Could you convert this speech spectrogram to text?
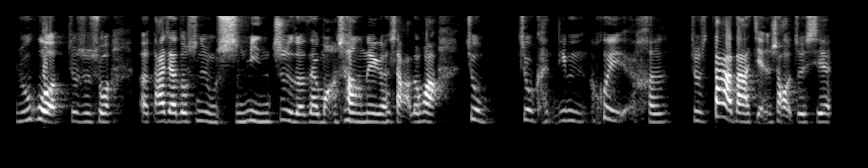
如果就是说，呃，大家都是那种实名制的，在网上那个啥的话，就就肯定会很就是大大减少这些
